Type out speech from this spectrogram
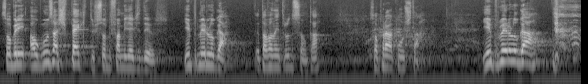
sobre alguns aspectos sobre família de Deus. E em primeiro lugar, eu estava na introdução, tá? Só para constar. E em primeiro lugar.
